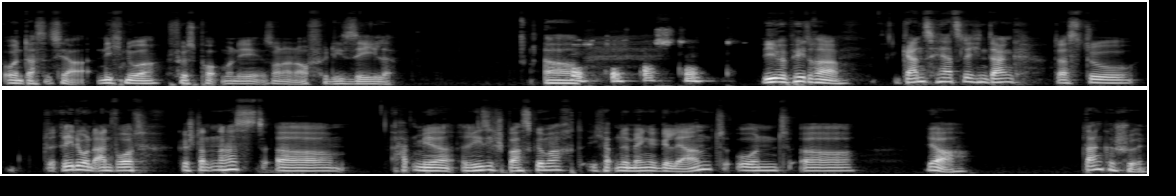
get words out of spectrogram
und das ist ja nicht nur fürs Portemonnaie, sondern auch für die Seele. Äh, Richtig, das stimmt. Liebe Petra, ganz herzlichen Dank, dass du Rede und Antwort gestanden hast. Äh, hat mir riesig Spaß gemacht. Ich habe eine Menge gelernt und äh, ja, Dankeschön.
